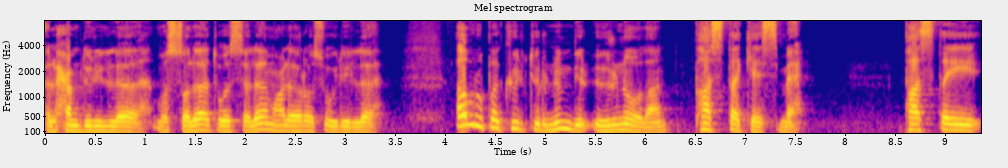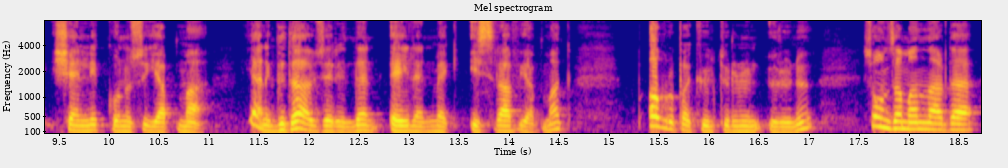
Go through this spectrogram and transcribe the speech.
elhamdülillah, ve salatu ve selamu ala Resulillah. Avrupa kültürünün bir ürünü olan pasta kesme, pastayı şenlik konusu yapma, yani gıda üzerinden eğlenmek, israf yapmak, Avrupa kültürünün ürünü. Son zamanlarda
